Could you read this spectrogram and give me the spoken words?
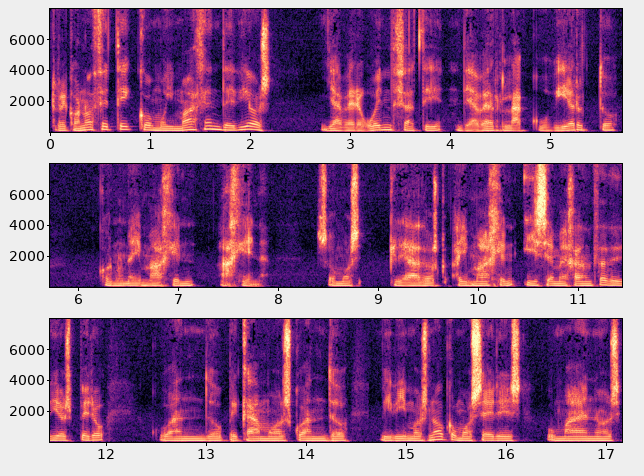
reconócete como imagen de Dios y avergüénzate de haberla cubierto con una imagen ajena. Somos creados a imagen y semejanza de Dios, pero cuando pecamos, cuando vivimos no como seres humanos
